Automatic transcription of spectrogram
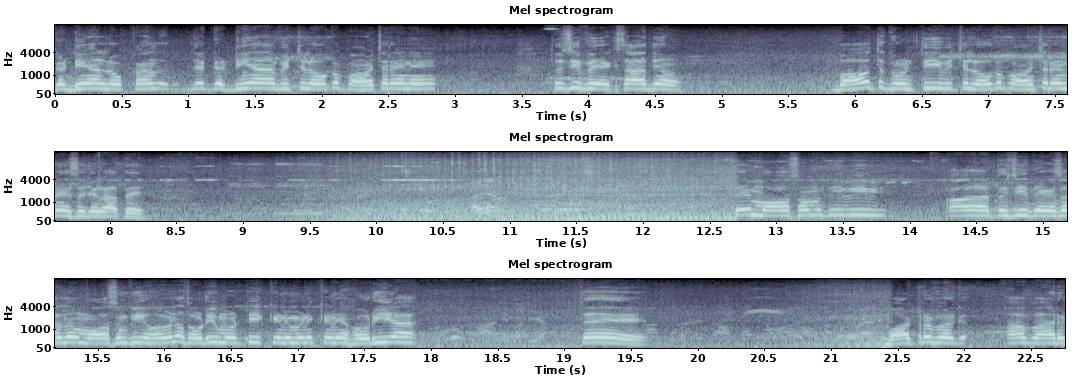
ਗੱਡੀਆਂ ਲੋਕਾਂ ਦੇ ਗੱਡੀਆਂ ਵਿੱਚ ਲੋਕ ਪਹੁੰਚ ਰਹੇ ਨੇ। ਤੁਸੀਂ ਵੇਖ ਸਕਦੇ ਹੋ, ਬਹੁਤ ਗਿਣਤੀ ਵਿੱਚ ਲੋਕ ਪਹੁੰਚ ਰਹੇ ਨੇ ਇਸ ਜਗ੍ਹਾ ਤੇ। ਤੇ ਮੌਸਮ ਦੀ ਵੀ ਤੁਸੀਂ ਦੇਖ ਸਕਦੇ ਹੋ ਮੌਸਮ ਵੀ ਹੋਵੇ ਨਾ ਥੋੜੀ ਮੋਟੀ ਕਿਣਮਿਣ ਕਿਣੇ ਹੋ ਰਹੀ ਆ। ਤੇ ਵਾਟਰ ਵਰਗ, ਆ ਫਾਇਰ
